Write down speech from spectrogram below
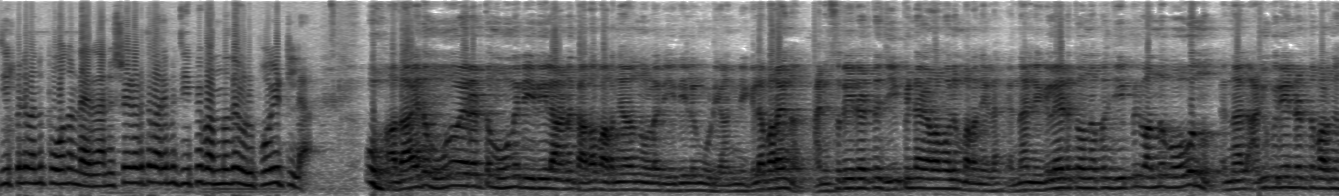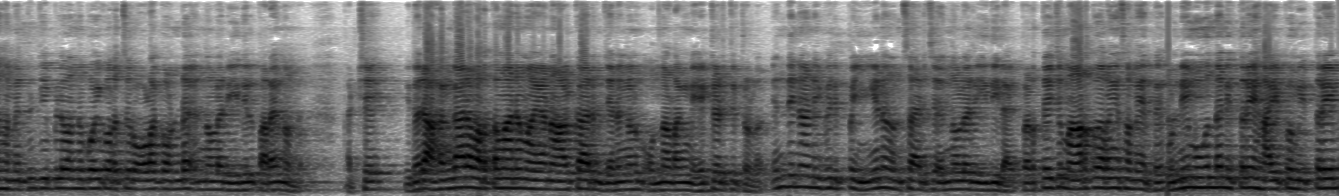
ജീപ്പിൽ വന്ന് പോകുന്നുണ്ടായിരുന്നു. അനുശ്രീയുടെ അടുത്ത് പറയുമ്പോൾ ജീപ്പിൽ വന്നതേ ഉള്ളൂ പോയിട്ടില്ല. ഓ അതായത് മൂന്ന് പേരെടുത്ത് മൂന്ന് രീതിയിലാണ് കഥ പറഞ്ഞതെന്നുള്ള രീതിയിലും കൂടിയാണ് നിഖില പറയുന്നത്. അനുശ്രീയുടെ അടുത്ത് ജീപ്പിന്റെ കഥ പോലും പറഞ്ഞില്ല. എന്നാൽ നിഖിലയുടെ അടുത്ത് വന്നപ്പോൾ ജീപ്പിൽ വന്നു പോകുന്നു. എന്നാൽ അനുകുര്യന്റെ അടുത്ത് പറഞ്ഞ സമയത്ത് ജീപ്പിൽ വന്നു പോയി കുറച്ച് റോളൊക്കെ ഉണ്ട് എന്നുള്ള രീതിയിൽ പറയുന്നുണ്ട്. പക്ഷേ ഇതൊരു അഹങ്കാര വർത്തമാനമായാണ് ആൾക്കാരും ജനങ്ങളും ഒന്നടങ്കം ഏറ്റെടുത്തിട്ടുള്ളത്. എന്തിനാണ് ഇവരിപ്പോൾ ഇങ്ങനെ സംസാരിച്ചത് എന്നുള്ള രീതിയിലായി? പ്രത്യേകിച്ച് മാർക്ക് ഇറങ്ങിയ സമയത്ത് ഉണ്ണി മുകുന്ദൻ ഇത്രയും ഹൈപ്പും ഇത്രയും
